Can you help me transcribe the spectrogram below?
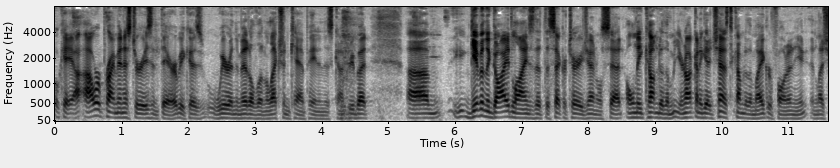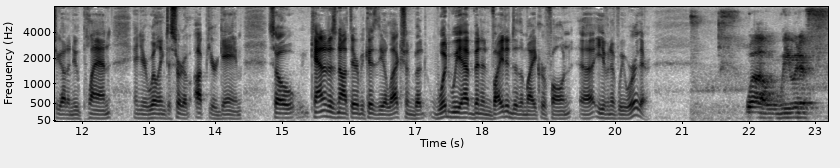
Okay, our prime minister isn't there because we're in the middle of an election campaign in this country, but. Um, given the guidelines that the Secretary General set, only come to them. You're not going to get a chance to come to the microphone you, unless you got a new plan and you're willing to sort of up your game. So Canada's not there because of the election, but would we have been invited to the microphone uh, even if we were there? Well, we would have.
